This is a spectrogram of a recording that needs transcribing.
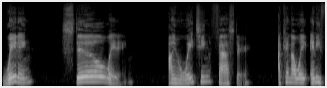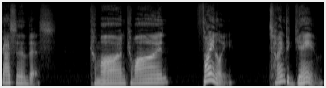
Waiting. Still waiting. I'm waiting faster. I cannot wait any faster than this. Come on, come on. Finally, time to game.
